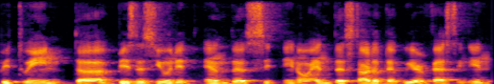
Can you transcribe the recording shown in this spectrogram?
between the business unit and the you know and the startup that we are investing in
